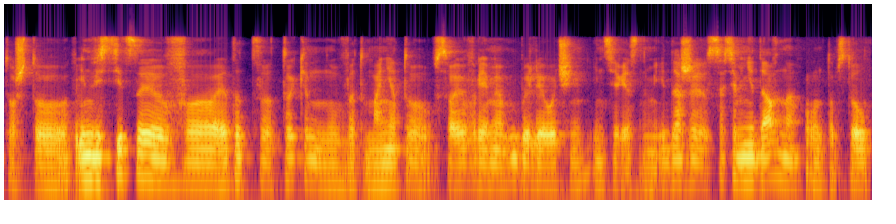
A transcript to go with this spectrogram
то, что инвестиции в этот токен, в эту монету в свое время были очень интересными. И даже совсем недавно он там стоил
